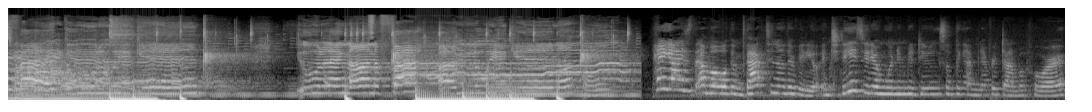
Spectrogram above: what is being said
satisfied through the weekend. You like nine to five, I'm the weekend. Hey guys, it's Emma. Welcome back to another video. In today's video, I'm going to be doing something I've never done before,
